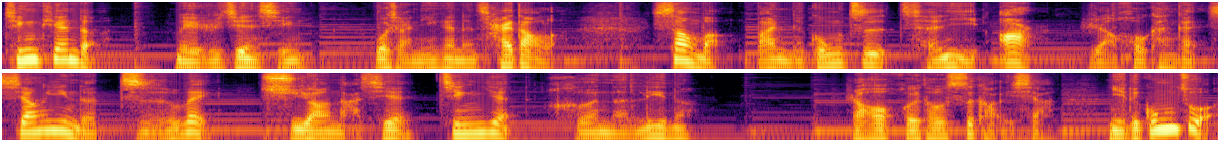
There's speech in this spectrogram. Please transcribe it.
今天的每日践行，我想你应该能猜到了。上网把你的工资乘以二，然后看看相应的职位需要哪些经验和能力呢？然后回头思考一下，你的工作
